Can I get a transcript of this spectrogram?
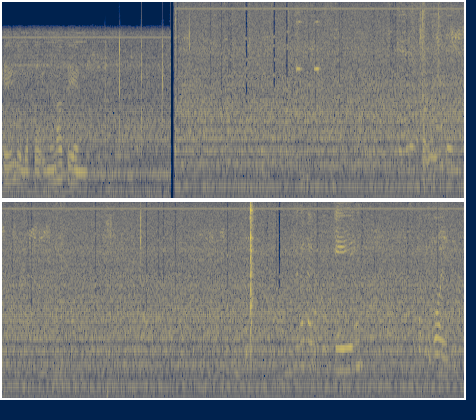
Okay, lulutuin na natin. Lagyan tayo oil.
